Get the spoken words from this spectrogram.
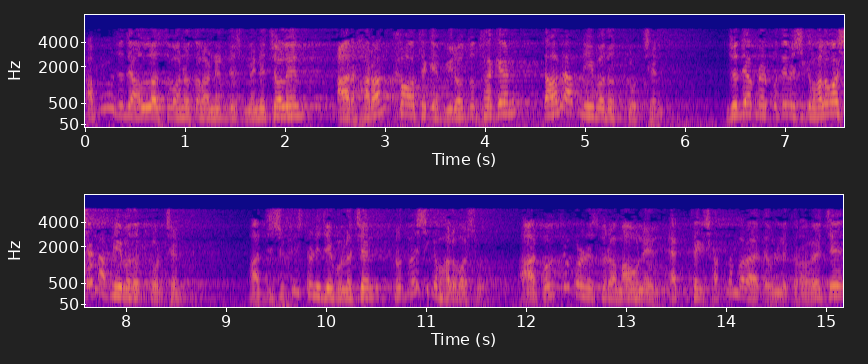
আপনিও যদি আল্লাহ সুবাহতালার নির্দেশ মেনে চলেন আর হারাম খাওয়া থেকে বিরত থাকেন, তাহলে আপনি ইবাদত করছেন। যদি আপনার প্রতিবেশীকে ভালোবাসেন, আপনি ইবাদত করছেন। আর যীশু খ্রিস্ট নিজে বলেছেন, প্রতিবেশীকে ভালোবাসো। আর পবিত্রকরণের সুরা মাউনের এক থেকে সাত নম্বর আয়তে উল্লেখ করা হয়েছে,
